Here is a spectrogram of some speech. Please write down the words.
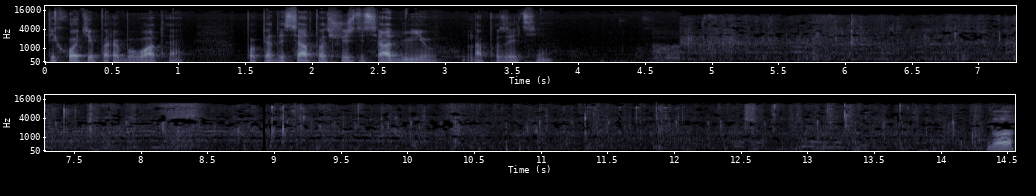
піхоті перебувати по 50 по 60 днів на позиції. Да.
